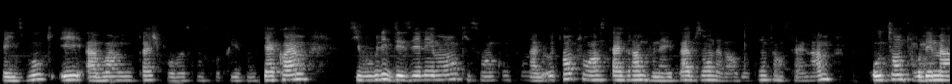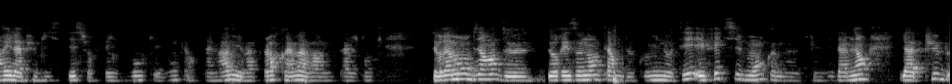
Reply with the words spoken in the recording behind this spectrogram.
Facebook et avoir une page pour votre entreprise. Donc il y a quand même, si vous voulez, des éléments qui sont incontournables. Autant pour Instagram, vous n'avez pas besoin d'avoir de compte Instagram autant pour démarrer la publicité sur Facebook et donc Instagram, il va falloir quand même avoir une page. Donc, c'est vraiment bien de, raisonner en termes de communauté. Effectivement, comme tu le dis Damien, la pub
